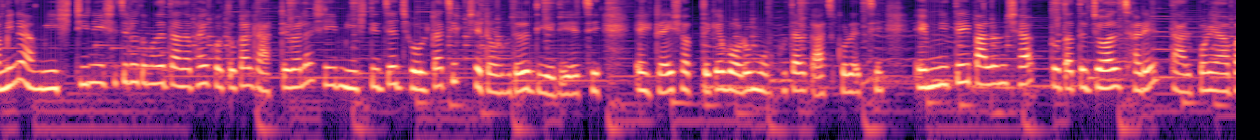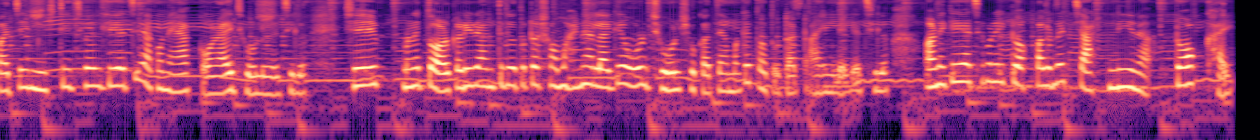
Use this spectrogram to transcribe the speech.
আমি না মিষ্টি নিয়ে এসেছিল তোমাদের দাদাভাই গতকাল রাত্রেবেলা, সেই মিষ্টির যে ঝোলটা ছিল সেটা ওর ভিতরে দিয়ে দিয়েছি। এটাই সব থেকে বড়ো মূর্খতার কাজ করেছি। এমনিতেই পালন শাক, তো তাতে জল ছাড়ে, তারপরে আবার যেই মিষ্টির ঝোল দিয়েছি, এখন এক কড়াই ঝোল হয়েছিল। সেই মানে তরকারি রাঁধতে যতটা সময় না লাগে, ওর ঝোল শোকাতে আমাকে ততটা টাইম লেগেছিল। অনেকেই আছে মানে এই টক পালনের চাটনি না, টক খায়।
